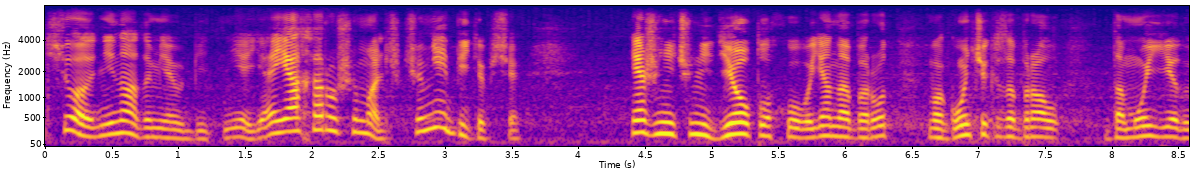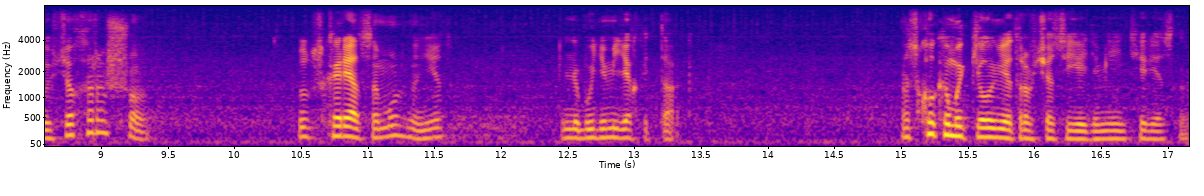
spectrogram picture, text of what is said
Все, не надо меня убить. Не, я, я хороший мальчик. Чем мне бить вообще? Я же ничего не делал плохого. Я наоборот вагончик забрал. Домой еду. Все хорошо. Тут ускоряться можно, нет? Или будем ехать так? А сколько мы километров сейчас едем, мне интересно.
